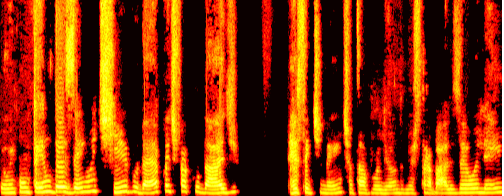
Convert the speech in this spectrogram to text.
Eu encontrei um desenho antigo da época de faculdade, recentemente, eu estava olhando meus trabalhos, eu olhei,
